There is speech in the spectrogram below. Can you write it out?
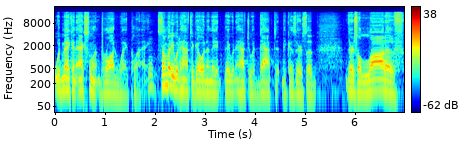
would make an excellent Broadway play. Mm. Somebody would have to go in and they they would have to adapt it because there's a there's a lot of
